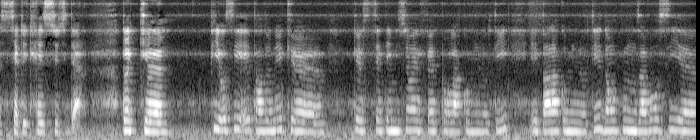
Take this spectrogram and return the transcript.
cette crise suicidaire. Donc puis aussi étant donné que que cette émission est faite pour la communauté et par la communauté. Donc, nous avons aussi, euh,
